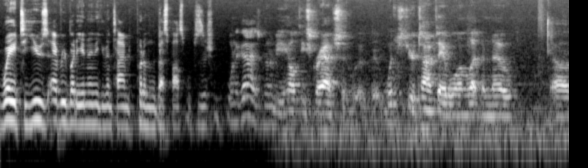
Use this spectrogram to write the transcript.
way to use everybody at any given time to put them in the best possible position. When a guy is going to be a healthy scratch, what's your timetable on letting him know? Uh,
